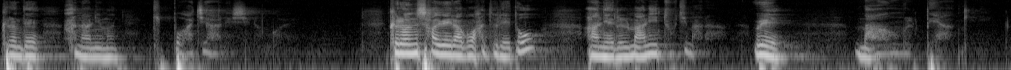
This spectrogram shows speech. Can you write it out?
그런데 하나님은 기뻐하지 않으시는 거예요. 그런 사회라고 하더라도 아내를 많이 두지 마라. 왜? 마음을 빼앗기니까.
